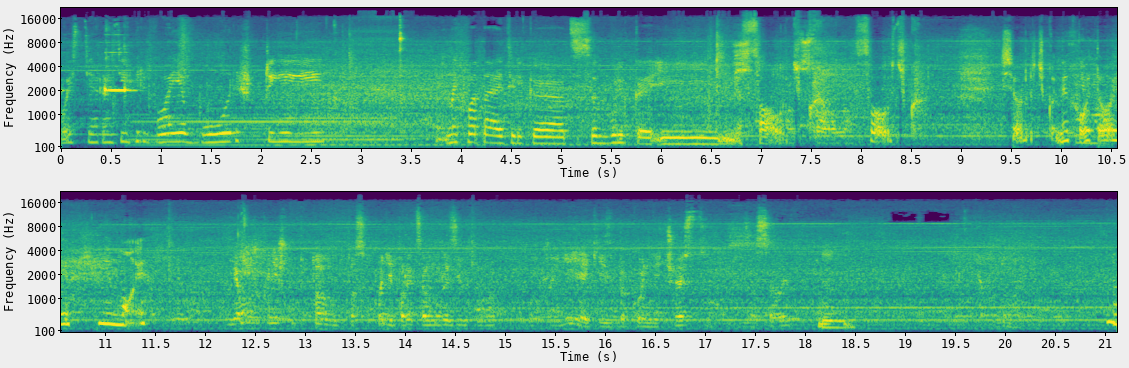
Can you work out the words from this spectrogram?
Костя розігріває борщик. Не вистачає тільки цибульки і солочку. Солочку. Сьодочку не вистачає. Немає. Я можу, звісно, потім по сході поритися в морозилці, але може є якісь беконні часті заселити. М. Я подумаю. Ну,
